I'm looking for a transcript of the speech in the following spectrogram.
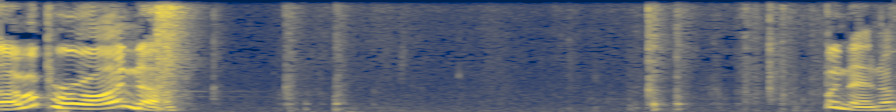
I'm a piranha. Banana.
